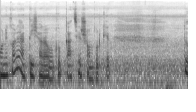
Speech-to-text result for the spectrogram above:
মনে করে, আর তিশারা ওর খুব কাছের সম্পর্কের। তো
